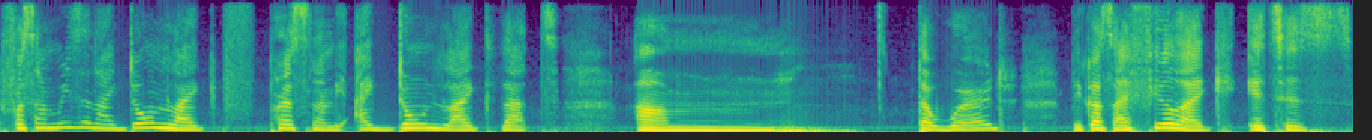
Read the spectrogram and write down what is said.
for some reason, I don't like personally. I don't like that um the word because I feel like it is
